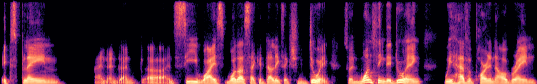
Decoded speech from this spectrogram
explain and and and uh, and see why what are psychedelics actually doing. So, in one thing they're doing, we have a part in our brain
